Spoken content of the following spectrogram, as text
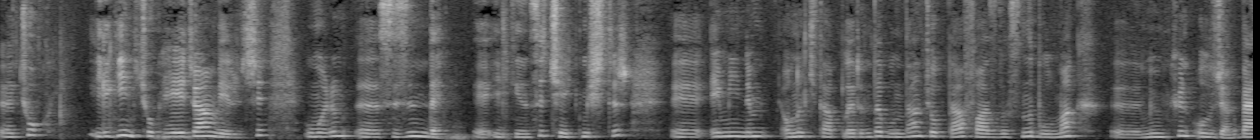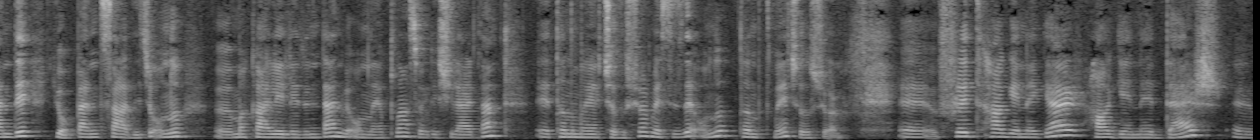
e, çok ilginç, çok heyecan verici. Umarım e, sizin de e, ilginizi çekmiştir. E, eminim onun kitaplarında bundan çok daha fazlasını bulmak e, mümkün olacak. Ben de yok. Ben sadece onu e, makalelerinden ve onunla yapılan söyleşilerden e, tanımaya çalışıyorum ve size onu tanıtmaya çalışıyorum. E, Fred Hagenegger, Hageneder e,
